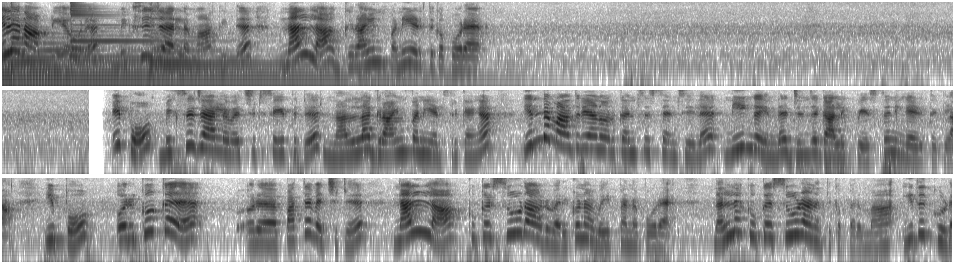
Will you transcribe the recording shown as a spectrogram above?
இதை நான் அப்படியே ஒரு மிக்சி ஜாரில் மாத்திட்டு நல்லா கிரைண்ட் பண்ணி எடுத்துக்க போறேன். இப்போது மிக்ஸி ஜாரில் வச்சுட்டு சேர்த்துட்டு நல்லா கிரைண்ட் பண்ணி எடுத்துருக்கேங்க. இந்த மாதிரியான ஒரு கன்சிஸ்டன்சியில் நீங்கள் இந்த ஜிஞ்சர் கார்லிக் பேஸ்ட்டை நீங்கள் எடுத்துக்கலாம். இப்போது ஒரு குக்கரை ஒரு பற்ற வச்சுட்டு நல்லா குக்கர் சூடாகிற வரைக்கும் நான் வெயிட் பண்ண போகிறேன் நல்ல குக்கர் சூடானதுக்கு அப்புறமா இது கூட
